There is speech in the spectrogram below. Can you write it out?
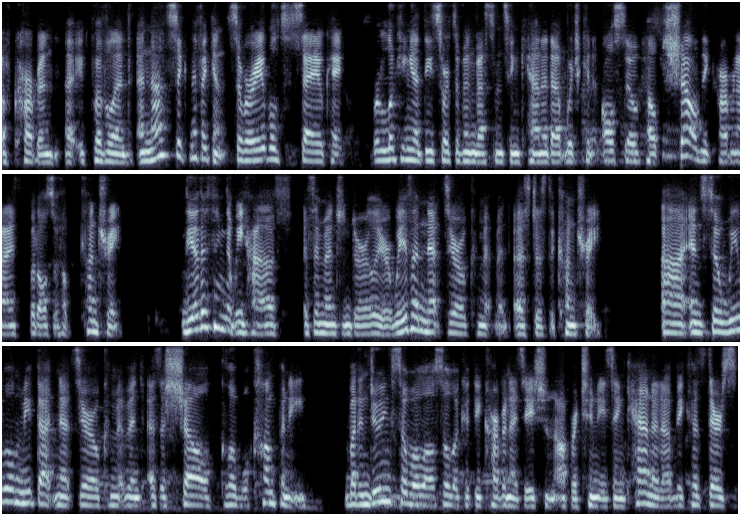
of carbon uh, equivalent. And that's significant. So we're able to say, okay, we're looking at these sorts of investments in Canada, which can also help Shell decarbonize, but also help the country. The other thing that we have, as I mentioned earlier, we have a net zero commitment, as does the country. Uh, and so we will meet that net zero commitment as a Shell global company but in doing so, we'll also look at decarbonization opportunities in Canada because there's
